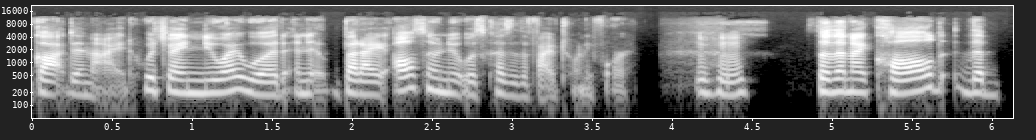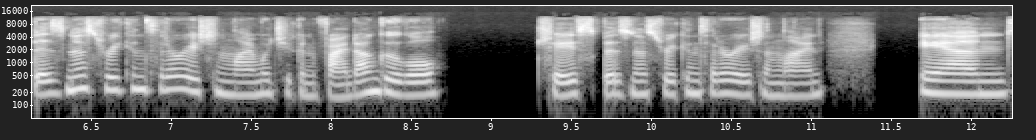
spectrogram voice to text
got denied, which I knew I would, and it, but I also knew it was because of the 524. hmm So then I called the business reconsideration line, which you can find on Google, Chase Business Reconsideration Line, and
